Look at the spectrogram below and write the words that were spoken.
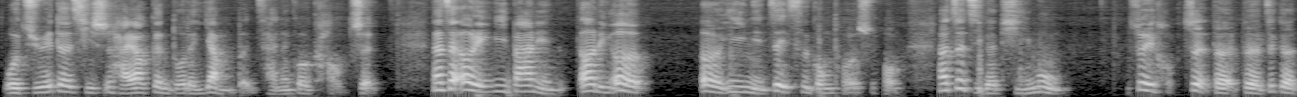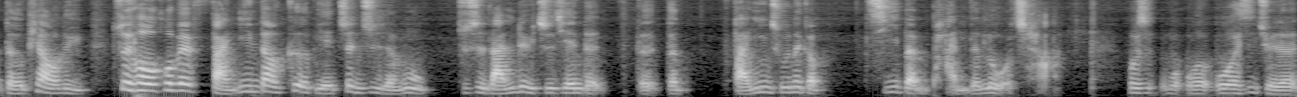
我觉得其实还要更多的样本才能够考证。那在二零一八年、二零二二一年这次公投的时候，那这几个题目最后这的的这个得票率，最后会不会反映到个别政治人物，就是蓝绿之间的的的反映出那个？基本盘的落差，或是我我我是觉得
